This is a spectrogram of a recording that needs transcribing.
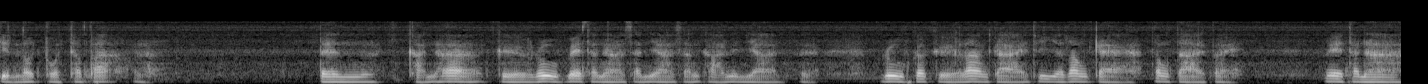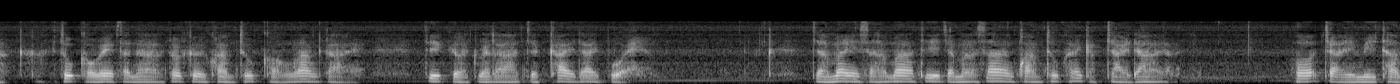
กลิ่นรสผลทพะ เป็น ขันห้าคือรูปเวทนาสัญญาสังขารวิญญาณ รูปก็คือร่างกายที่จะต้องแก่ต้องตายไป เวทนาทุกขเวทนาก็คือความทุกข์ของร่างกาย ที่เกิดเวลาเจ็บไข้ได้ป่วย จะไม่สามารถที่จะมาสร้างความทุกข์ให้กับใจได้ เพราะใจมีธรรม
